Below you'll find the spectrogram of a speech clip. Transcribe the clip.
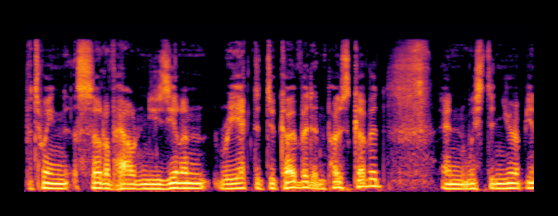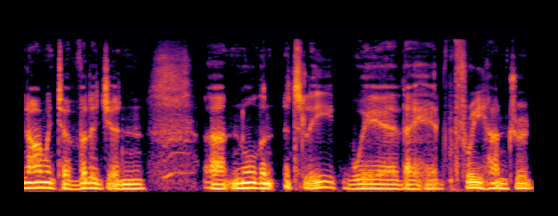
between sort of how New Zealand reacted to COVID and post COVID, and Western Europe. You know, I went to a village in uh, northern Italy where they had three hundred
